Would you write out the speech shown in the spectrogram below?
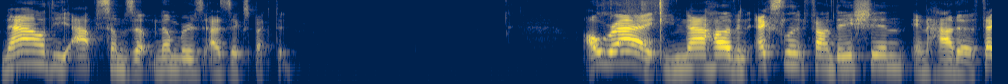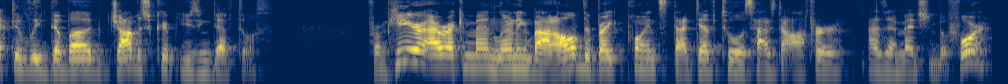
Now the app sums up numbers as expected. All right, you now have an excellent foundation in how to effectively debug JavaScript using DevTools. From here, I recommend learning about all of the breakpoints that DevTools has to offer, as I mentioned before.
